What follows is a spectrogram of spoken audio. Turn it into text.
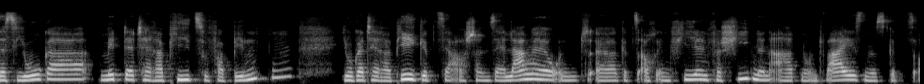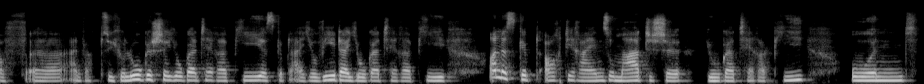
das Yoga mit der Therapie zu verbinden. Yogatherapie gibt es ja auch schon sehr lange und äh, gibt es auch in vielen verschiedenen Arten und Weisen. Es gibt auf äh, einfach psychologische Yogatherapie, es gibt Ayurveda-Yogatherapie und es gibt auch die rein somatische Yogatherapie. Und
